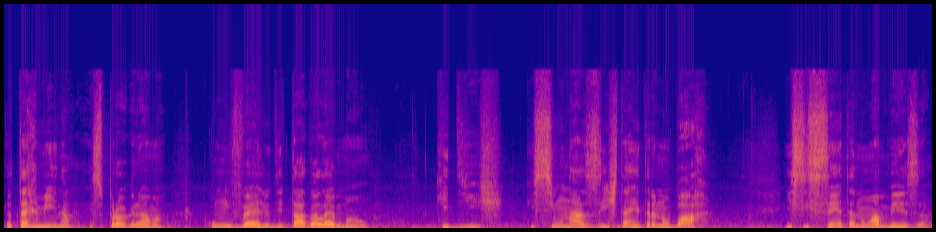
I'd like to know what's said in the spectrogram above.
Eu termino esse programa com um velho ditado alemão que diz que se um nazista entra no bar e se senta numa mesa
